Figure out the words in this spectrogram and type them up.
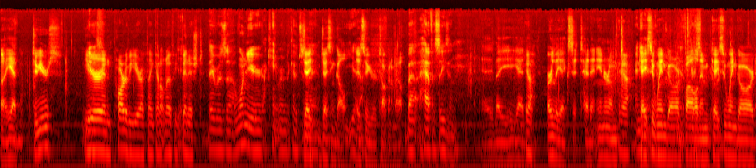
Uh, he had two years. Year and part of a year, I think. I don't know if he Yeah. finished. There was uh, one year I can't remember the coach's J- name. Jason Galt Yeah. is who you're talking about. About half a season. Uh, they had Yeah. early exit, had an interim. Yeah. And Casey had- Wingard yeah, followed Casey him. Casey Wingard,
